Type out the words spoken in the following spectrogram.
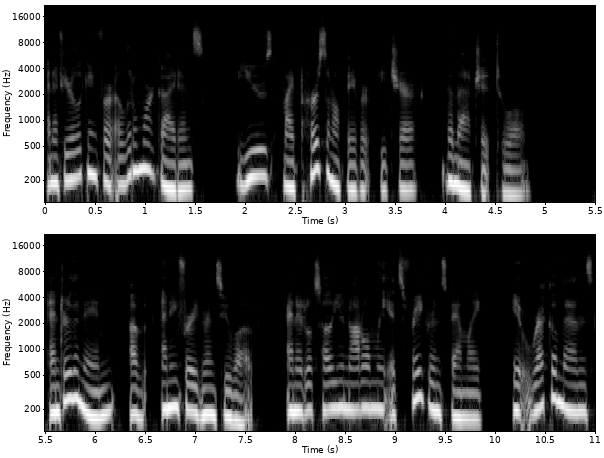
And if you're looking for a little more guidance, use my personal favorite feature, the Match It tool. Enter the name of any fragrance you love, and it'll tell you not only its fragrance family, it recommends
